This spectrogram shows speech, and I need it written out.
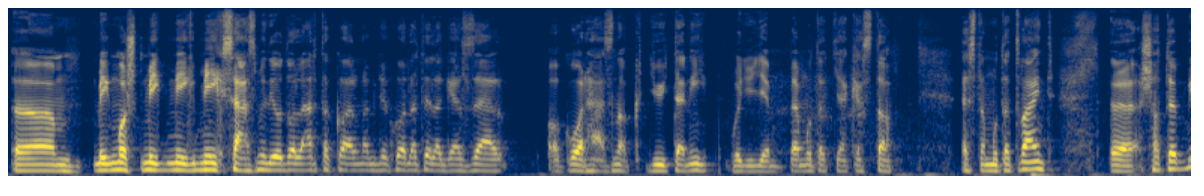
Ö, még most még, még, még 100 millió dollárt akarnak gyakorlatilag ezzel a kórháznak gyűjteni, hogy ugye bemutatják ezt a, ezt a mutatványt, ö, stb.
